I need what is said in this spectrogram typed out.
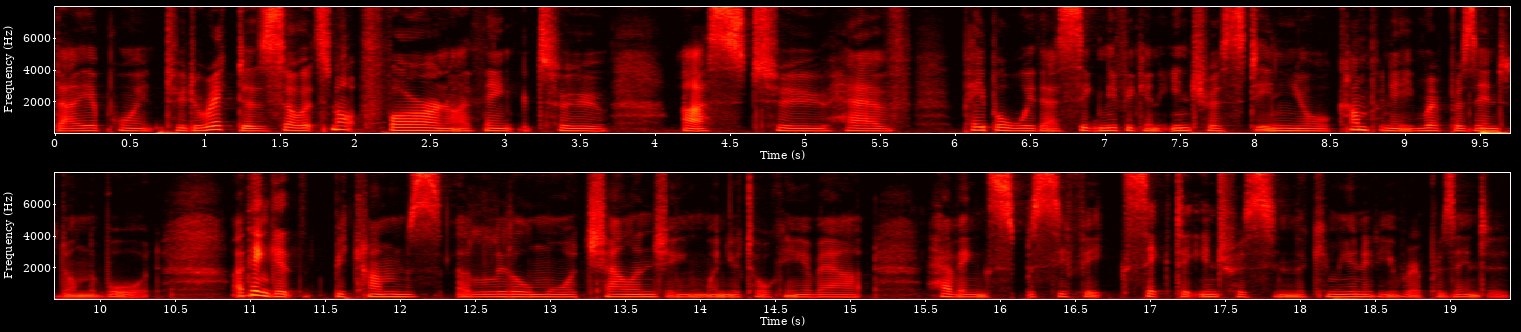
they appoint two directors. So it's not foreign, I think, to us to have people with a significant interest in your company represented on the board. I think it becomes a little more challenging when you're talking about having specific sector interests in the community represented.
